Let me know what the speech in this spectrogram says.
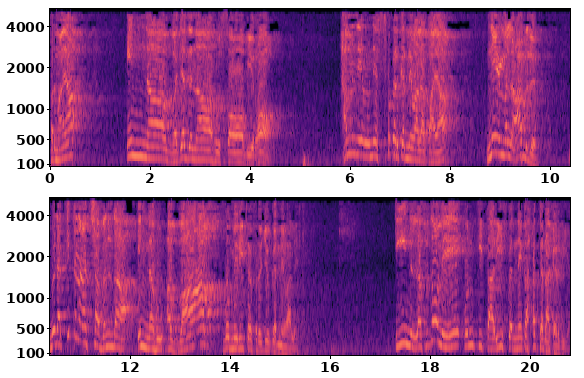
فرمایا، انا وجد نا ہم نے انہیں صبر کرنے والا پایا۔ نعم العبد، میرا کتنا اچھا بندہ ان اواب، وہ میری طرف رجوع کرنے والے۔ تھے تین لفظوں میں ان کی تعریف کرنے کا حق ادا کر دیا۔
